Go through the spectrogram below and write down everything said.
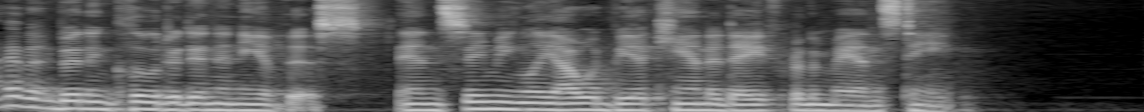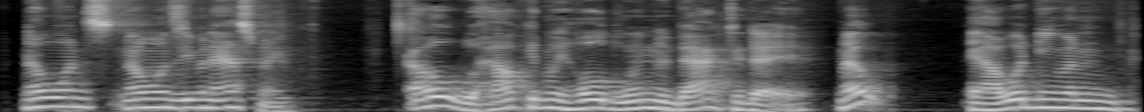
I haven't been included in any of this, and seemingly I would be a candidate for the man's team. No one's no one's even asked me. oh, how can we hold women back today? Nope. Yeah, I wouldn't even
